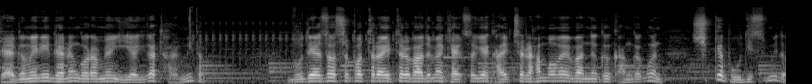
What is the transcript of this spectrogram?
개그맨이 되는 거라면 이야기가 다릅니다. 무대에서 스포트라이트를 받으면 객석의 갈채를 한 번에 받는 그 감각은 쉽게 못 있습니다.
